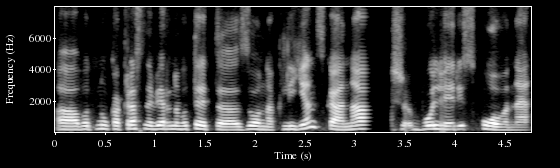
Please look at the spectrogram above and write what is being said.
а, вот, ну, как раз, наверное, вот эта зона клиентская, она более рискованная.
